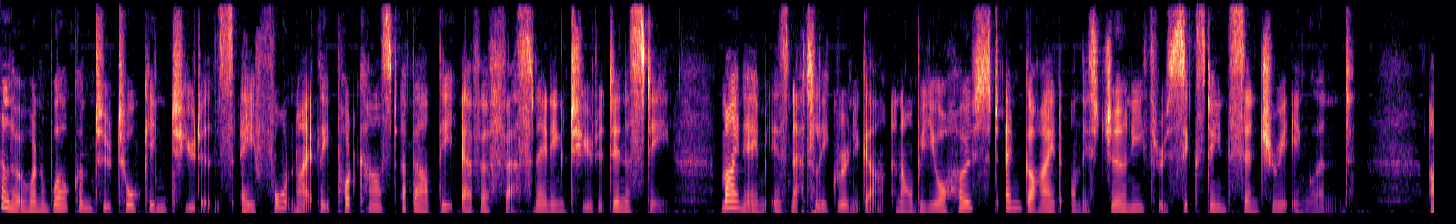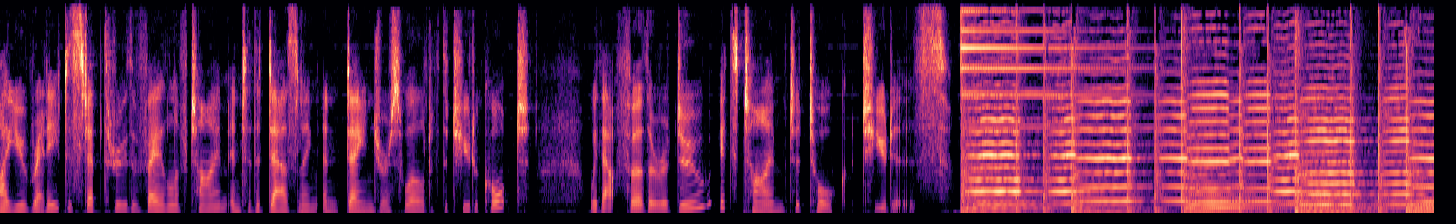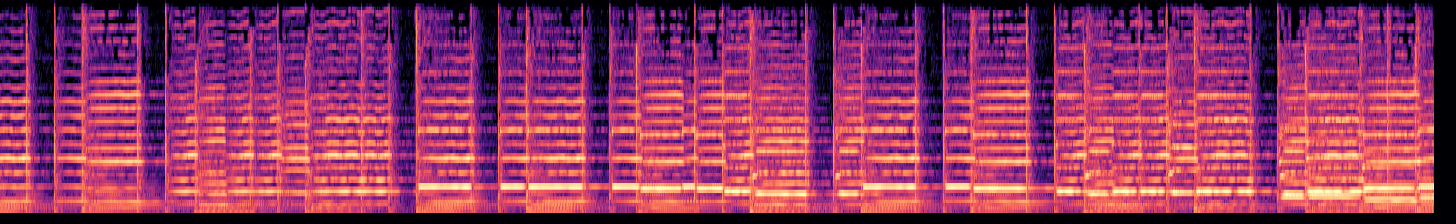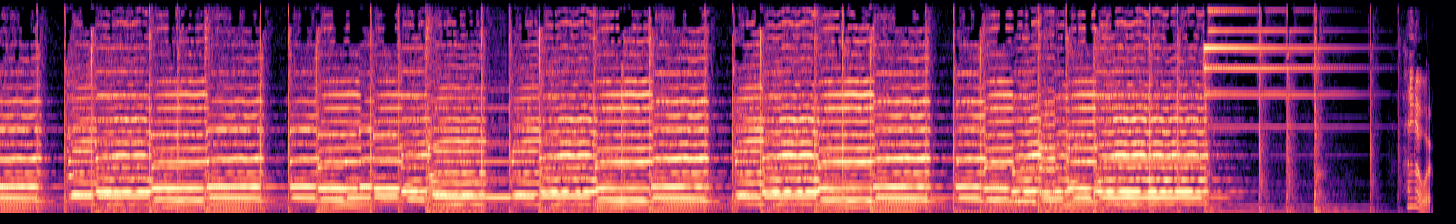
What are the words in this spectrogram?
Hello, and welcome to Talking Tudors, a fortnightly podcast about the ever fascinating Tudor dynasty. My name is Natalie Grueninger, and I'll be your host and guide on this journey through 16th century England. Are you ready to step through the veil of time into the dazzling and dangerous world of the Tudor court? Without further ado, it's time to talk Tudors.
